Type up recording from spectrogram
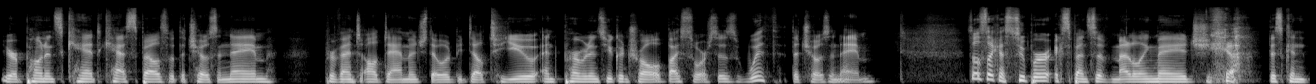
Your opponents can't cast spells with the chosen name. Prevent all damage that would be dealt to you and permanents you control by sources with the chosen name. So it's like a super expensive meddling mage. Yeah. This can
